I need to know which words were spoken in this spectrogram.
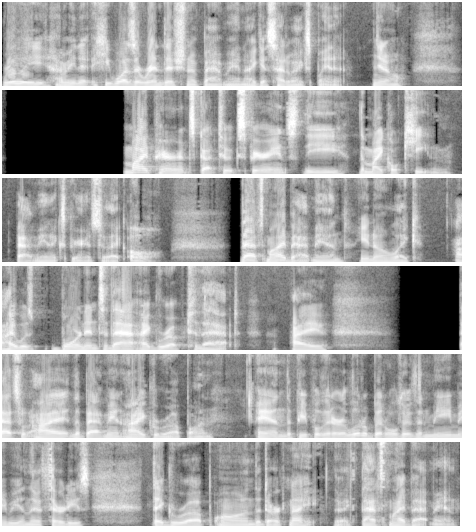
really, I mean, he was a rendition of Batman. I guess how do I explain it? You know, my parents got to experience the the Michael Keaton Batman experience. They're like, oh, that's my Batman. You know, like I was born into that. I grew up to that. I that's what I the Batman I grew up on. And the people that are a little bit older than me, maybe in their 30s, they grew up on The Dark Knight. They're like, that's my Batman.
